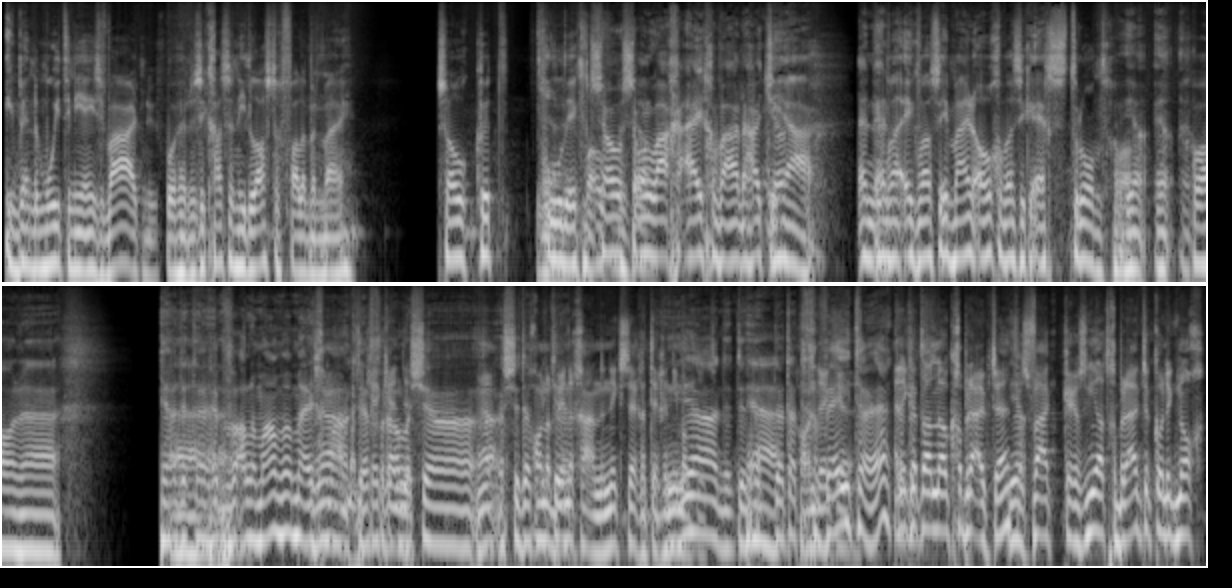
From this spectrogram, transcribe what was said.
Ik ben de moeite niet eens waard nu voor hun. Dus ik ga ze niet lastigvallen met mij. Zo kut voelde ja, ik me Zo'n zo lage eigenwaarde had je. Ja. En, en... Ik, ik, was, in mijn ogen was ik echt stront gewoon. Ja, ja. Gewoon... Uh, ja, dat uh, hebben we allemaal wel meegemaakt. Ja, Vooral als je, ja, als je dat gewoon naar binnen gaan en niks zeggen tegen niemand. Ja, dat, dat, ja. dat, dat, dat geweten. Hè? En ik had dan ook gebruikt. Hè? Het was vaak, kijk, als ik niet had gebruikt, dan kon ik nog.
